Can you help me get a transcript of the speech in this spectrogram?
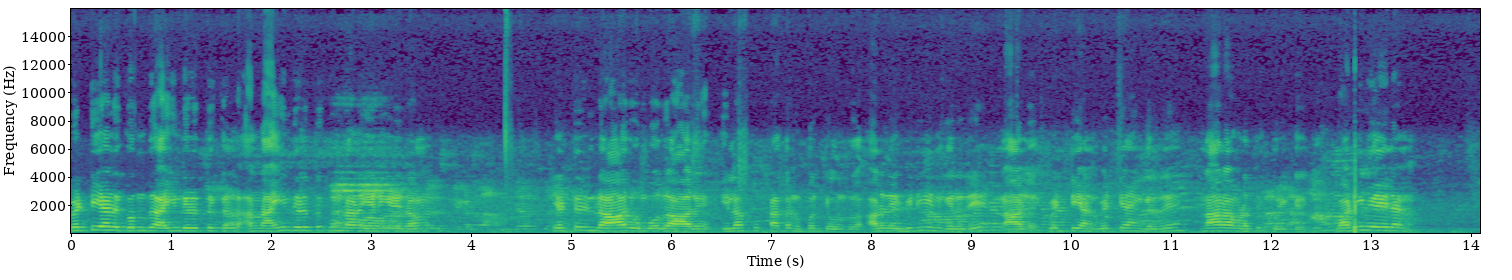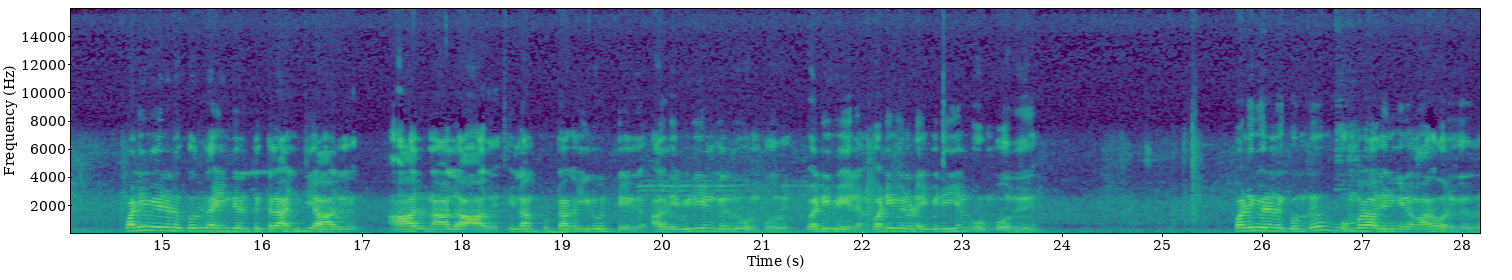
வெட்டியானுக்கு வந்து ஐந்து எழுத்துக்கள். அந்த ஐந்து எழுத்துக்கு உண்டான எண்ணிடம் எட்டு ரெண்டு ஆறு ஒம்பது ஆறு. இதெல்லாம் கூட்டாக்க முப்பத்தி ஒன்று அதனுடைய விதிங்கிறது நாலு. வெட்டியான். வெட்டியான்கிறது நாலாம் இடத்தை குறிக்கிறது. வடிவேலன். வடிவேலனுக்கு வந்து ஐந்து எழுத்துக்கள். அஞ்சு ஆறு. ஆறு நாலு ஆறு. இதெல்லாம் கூட்டாக இருபத்தேழு. அதனுடைய விடியன்கிறது ஒன்பது. வடிவேலன். வடிவேலுடைய விடியன் ஒன்பது. வடிவேலனுக்கு வந்து ஒன்பதாவது எண்கிணமாக வருகிறது.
